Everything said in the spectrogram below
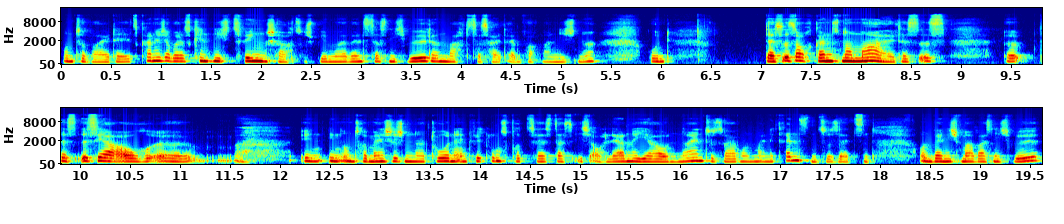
und so weiter. Jetzt kann ich aber das Kind nicht zwingen, Schach zu spielen, weil wenn es das nicht will, dann macht es das halt einfach mal nicht. Ne? Und das ist auch ganz normal. Das ist das ist ja auch äh, in, in unserer menschlichen Natur ein Entwicklungsprozess, dass ich auch lerne, Ja und Nein zu sagen und meine Grenzen zu setzen. Und wenn ich mal was nicht will,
